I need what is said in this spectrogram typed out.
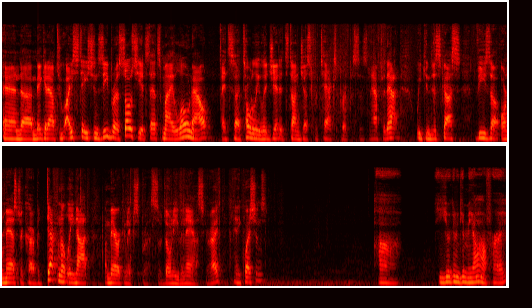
And uh, make it out to Ice Station Zebra Associates. That's my loan out. It's uh, totally legit. It's done just for tax purposes. And after that, we can discuss Visa or MasterCard, but definitely not American Express. So don't even ask, all right? Any questions? You're gonna get me off, right?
